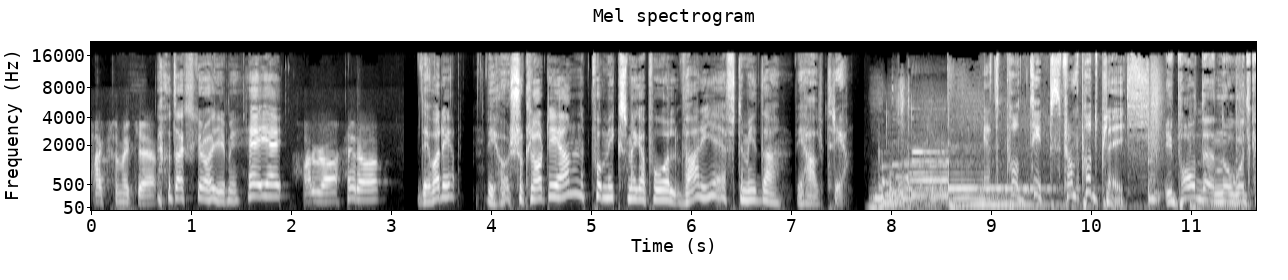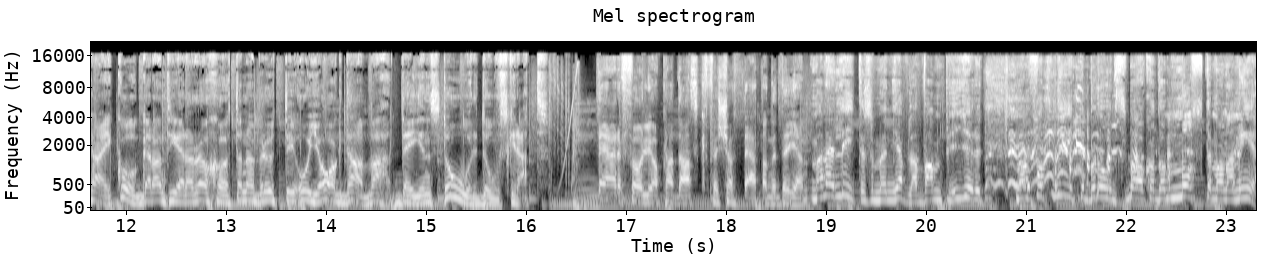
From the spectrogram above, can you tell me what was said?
Tack så mycket! Tack ska du ha Jimmy. Hej hej! Ha det bra, hej då! Det var det. Vi hörs såklart igen på Mix Megapol varje eftermiddag vid halv tre. Ett poddtips från Podplay. I podden Något Kaiko garanterar östgötarna Brutti och jag, Davva, dig en stor dos skratt. Där följer jag pladask för köttätandet igen. Man är lite som en jävla vampyr. Man har fått lite blodsmak och då måste man ha mer.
